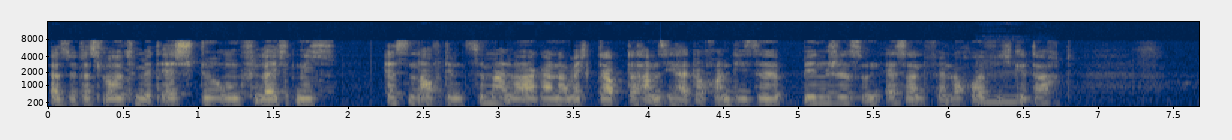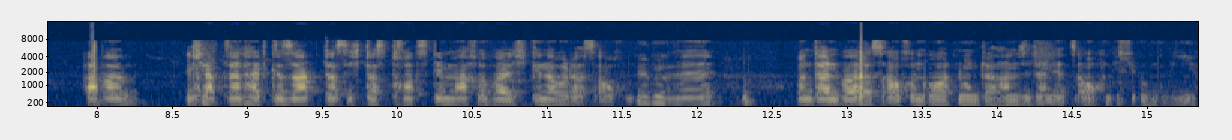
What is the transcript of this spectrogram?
also dass Leute mit Essstörung vielleicht nicht Essen auf dem Zimmer lagern, aber ich glaube, da haben sie halt auch an diese Binges und Essanfälle häufig mhm. gedacht. Aber ich habe dann halt gesagt, dass ich das trotzdem mache, weil ich genau das auch üben will. Und dann war das auch in Ordnung. Da haben sie dann jetzt auch nicht irgendwie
